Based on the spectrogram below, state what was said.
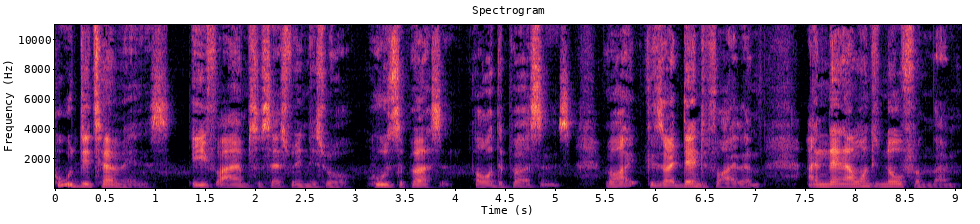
who determines if i am successful in this role? Who's the person? Or the persons right? Because identify them and then i want to know from them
